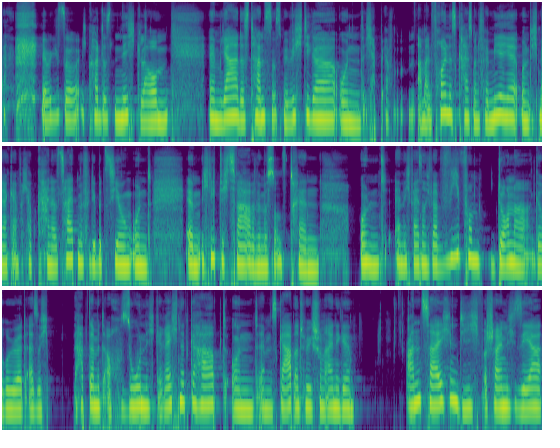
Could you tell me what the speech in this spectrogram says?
ja, wirklich so, ich konnte es nicht glauben. Ähm, ja, das Tanzen ist mir wichtiger und ich habe ja meinen Freundeskreis, meine Familie und ich merke einfach, ich habe keine Zeit mehr für die Beziehung und ähm, ich liebe dich zwar, aber wir müssen uns trennen. Und ähm, ich weiß noch, ich war wie vom Donner gerührt. Also ich habe damit auch so nicht gerechnet gehabt und ähm, es gab natürlich schon einige Anzeichen, die ich wahrscheinlich sehr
